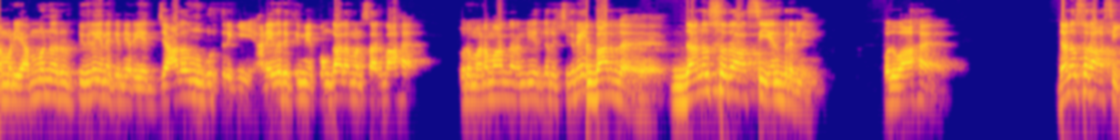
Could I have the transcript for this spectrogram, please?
நம்முடைய அம்மன் அருள் டிவில எனக்கு நிறைய ஜாதகமும் கொடுத்துருக்கீங்க. அனைவருக்குமே பொங்காலம்மன் சார்பாக ஒரு மனமார்ந்த நன்றியை தெரிவிச்சுக்கிறேன். பார்ந்த தனுசு ராசி என்பர்களே பொதுவாக தனுசு ராசி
